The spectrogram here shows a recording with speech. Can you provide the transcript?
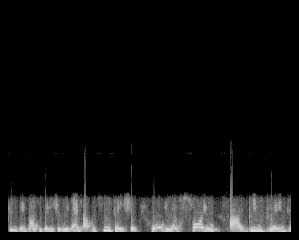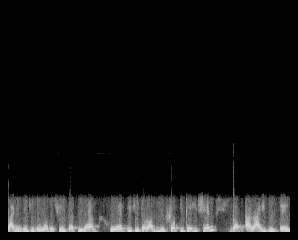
seeds and cultivation. We end up with siltation, where we have soil uh, being drained, running into the water streams that we have. We have issues around eutrophication that arises as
